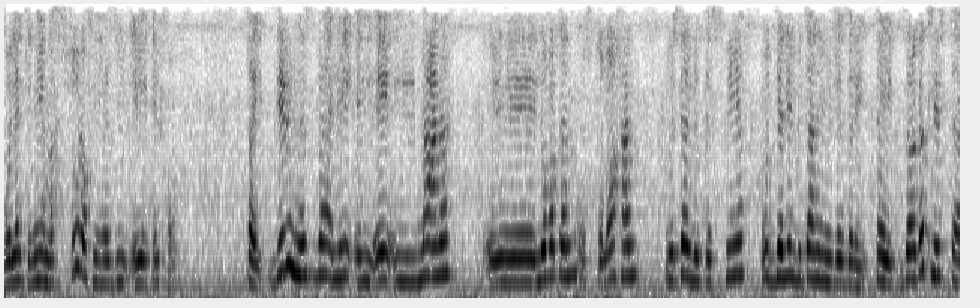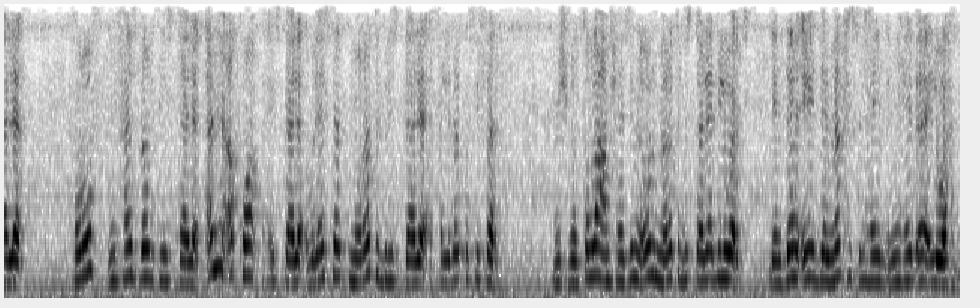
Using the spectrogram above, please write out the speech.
ولكن هي محصورة في هذه الحروف. طيب دي بالنسبة للمعنى لغة واصطلاحا وسبب التسمية والدليل بتاعنا من الجزرية. طيب درجات الاستعلاء. حروف من حيث درجة الاستعلاء. أنها أقوى استعلاء؟ وليست مراتب الاستعلاء. خلي بالكم في فرق. مش بنطلع مش عايزين نقول مراتب الاستعلاء دلوقتي لأن ده إيه؟ ده المبحث اللي هيبقى لوحده.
